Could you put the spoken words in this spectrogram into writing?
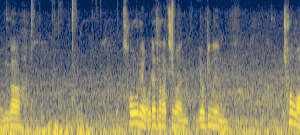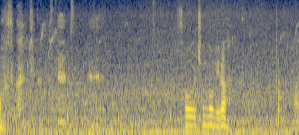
뭔가 서울에 오래 살았지만 여기는 처음 와보는 것 같아요. 서울 촌놈이라 아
